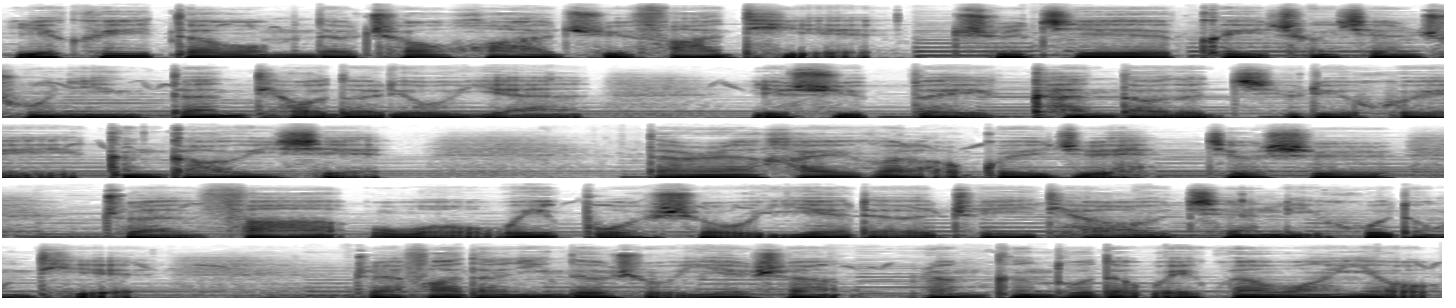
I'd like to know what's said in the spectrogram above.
也可以到我们的超话去发帖，直接可以呈现出您单条的留言，也许被看到的几率会更高一些。当然，还有一个老规矩，就是转发我微博首页的这一条千里互动帖。转发到您的首页上，让更多的围观网友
